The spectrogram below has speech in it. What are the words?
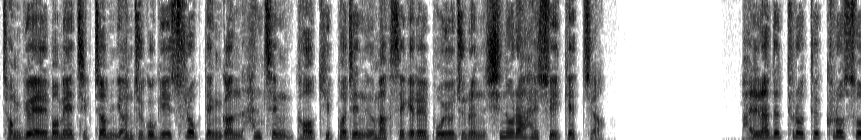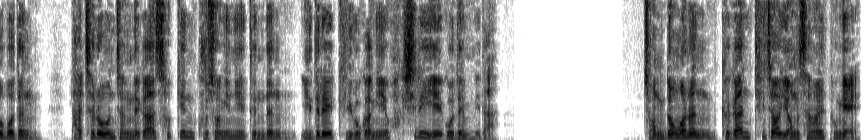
정규 앨범에 직접 연주곡이 수록된 건 한층 더 깊어진 음악 세계를 보여주는 신호라 할 수 있겠죠. 발라드 트로트 크로스오버 등 다채로운 장르가 섞인 구성인이 든든 이들의 귀호강이 확실히 예고됩니다. 정동원은 그간 티저 영상을 통해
